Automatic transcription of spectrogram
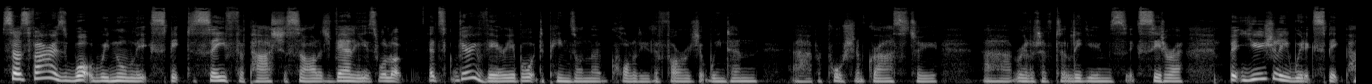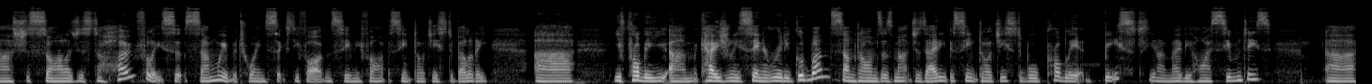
So, as far as what we normally expect to see for pasture silage values, well, look, it's very variable. It depends on the quality of the forage it went in, uh, proportion of grass to uh, relative to legumes, etc. But usually we'd expect pasture silages to hopefully sit somewhere between 65 and 75% digestibility. Uh, you've probably um, occasionally seen a really good one, sometimes as much as 80% digestible, probably at best, you know, maybe high 70s. Uh,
